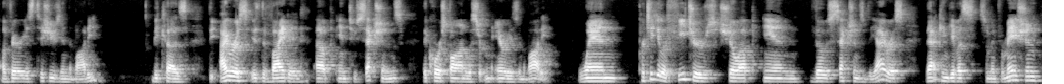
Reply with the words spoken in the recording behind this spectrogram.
of various tissues in the body because the iris is divided up into sections that correspond with certain areas in the body. When particular features show up in those sections of the iris, that can give us some information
